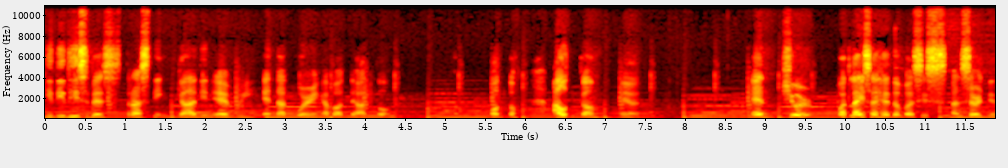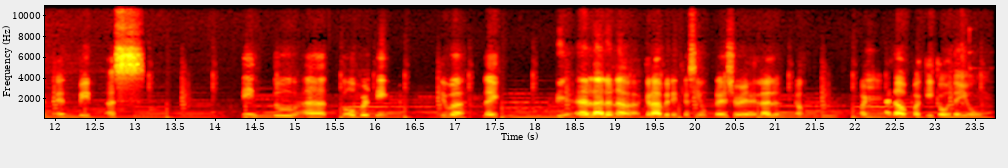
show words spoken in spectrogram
He did his best, trusting God in every and not worrying about the outcome. Outcome. Outcome. Ayan. And sure, what lies ahead of us is uncertain and made us think to uh, to overthink. Diba? Like, di, eh, lalo na, grabe din kasi yung pressure eh. Lalo, no, pag, ano, pag ikaw na yung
